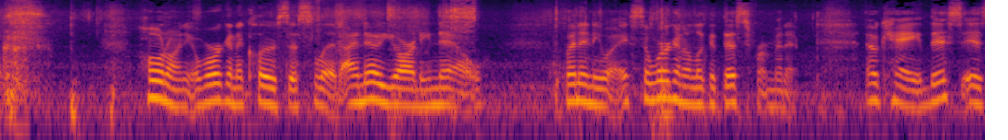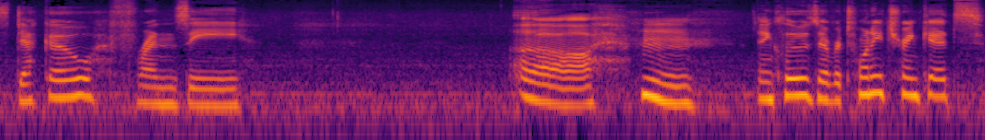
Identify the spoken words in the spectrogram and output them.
Hold on, you. We're gonna close this lid. I know you already know. But anyway, so we're going to look at this for a minute. Okay, this is Deco Frenzy. Uh, hmm. Includes over 20 trinkets,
